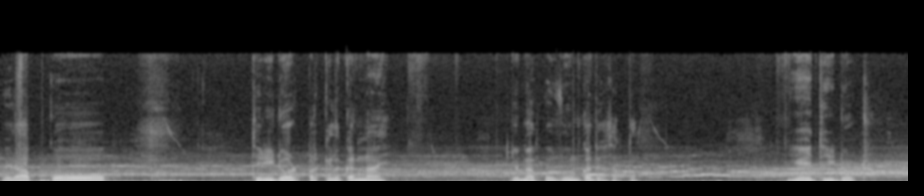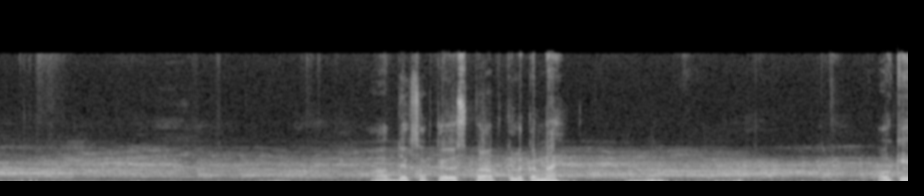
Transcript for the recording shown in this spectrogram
फिर आपको थ्री डॉट पर क्लिक करना है, जो मैं आपको जूम कर दिखा सकता हूँ। ये थ्री डॉट आप देख सकते हो, इस पर आप क्लिक करना है। ओके,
